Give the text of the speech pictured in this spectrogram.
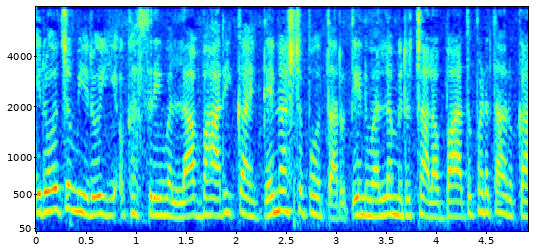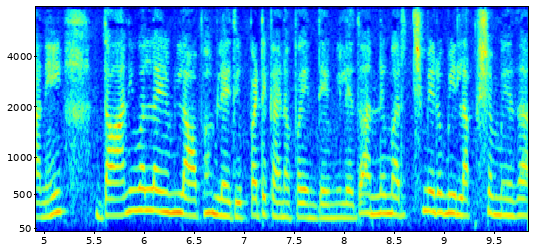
ఈరోజు మీరు ఈ ఒక స్త్రీ వల్ల భారీగా అయితే నష్టపోతారు. దీనివల్ల మీరు చాలా బాధపడతారు. కానీ దానివల్ల ఏం లాభం లేదు. ఇప్పటికైనా పోయింది ఏమీ లేదు. అన్ని మర్చి మీరు మీ లక్ష్యం మీద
